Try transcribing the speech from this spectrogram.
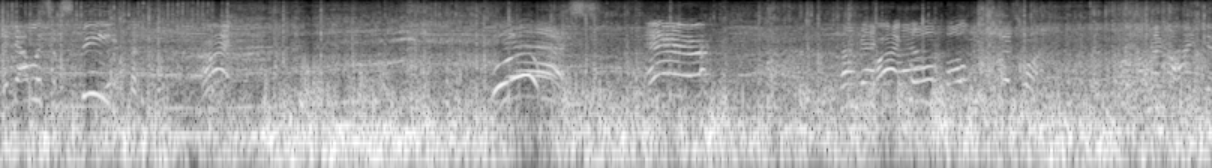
Hit that with some speed. All right. Yes. Air. Come back. All right, Paul. Follow me to this one. I'm right behind you.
